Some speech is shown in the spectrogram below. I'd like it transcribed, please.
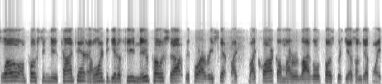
slow on posting new content, and I wanted to get a few new posts out before I reset my my clock on my revival post. But yes, I'm definitely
